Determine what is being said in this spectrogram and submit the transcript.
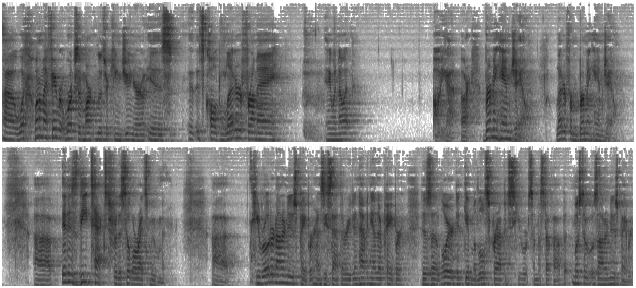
Uh, what, one of my favorite works of Martin Luther King Jr. is it's called Letter from a. Anyone know it? Oh, yeah. All right. Birmingham Jail. Letter from Birmingham Jail. Uh, it is the text for the civil rights movement. Uh, he wrote it on a newspaper as he sat there. He didn't have any other paper. His uh, lawyer did give him a little scrap and he wrote some of the stuff out, but most of it was on a newspaper.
